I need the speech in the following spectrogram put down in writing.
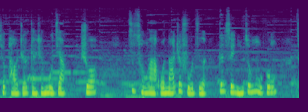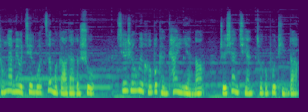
就跑着赶上木匠，说：“自从啊，我拿着斧子跟随您做木工，从来没有见过这么高大的树。先生为何不肯看一眼呢？只向前走个不停的。”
